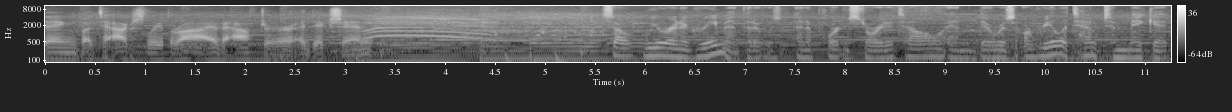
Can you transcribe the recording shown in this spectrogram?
thing, but to actually thrive after addiction. So we were in agreement that it was an important story to tell, and there was a real attempt to make it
